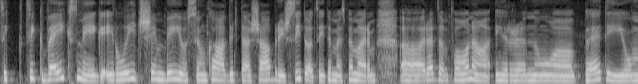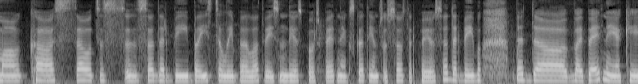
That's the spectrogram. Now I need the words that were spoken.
cik, cik veiksmīga ir līdz šim bijusi un kāda ir tā šā brīža situācija. Te mēs, piemēram, uh, redzam fonā ir no pētījuma, kas saucas uh, sadarbība izcelībai Latvijas un diasporas pētnieku skatījums uz savstarpējo sadarbību. Tad uh, vai pētnieki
